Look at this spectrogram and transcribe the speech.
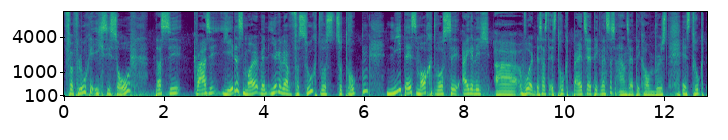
verfluche ich sie so, dass sie quasi jedes Mal, wenn irgendwer versucht, was zu drucken, nie das macht, was sie eigentlich äh, wollen. Das heißt, es druckt beidseitig, wenn du das einseitig haben willst. Es druckt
